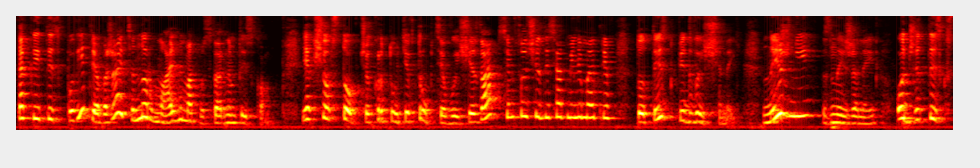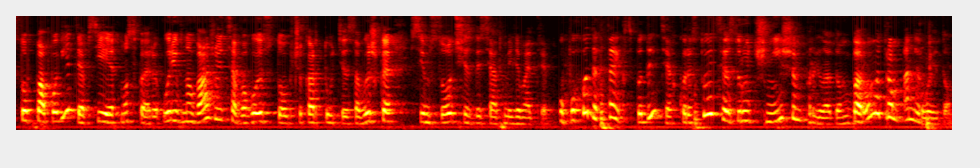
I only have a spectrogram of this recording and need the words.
Такий тиск повітря вважається нормальним атмосферним тиском. Якщо стовпчик ртуті в трубці вище за 760 мм, то тиск підвищений, нижній знижений. Отже, тиск стовпа повітря всієї атмосфери урівноважується вагою стовпчика ртуті завишки 760 мм. У походах та експедиціях користуються зручнішим приладом барометром анероїдом.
